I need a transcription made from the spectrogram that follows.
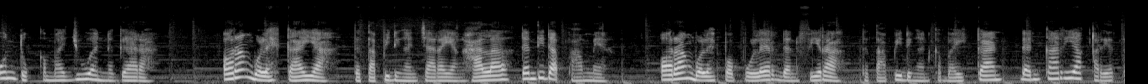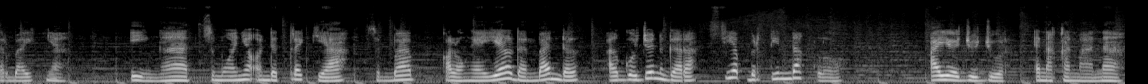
untuk kemajuan negara. Orang boleh kaya, tetapi dengan cara yang halal dan tidak pamer. Orang boleh populer dan viral, tetapi dengan kebaikan dan karya-karya terbaiknya. Ingat, semuanya on the track ya, sebab kalau ngeyel dan bandel, Algojo negara siap bertindak loh. Ayo jujur, enakan mana?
